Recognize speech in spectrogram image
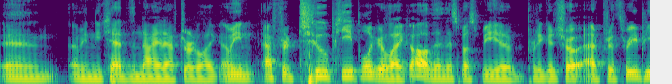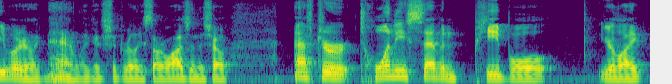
and I mean you can't deny it. After like, I mean, after two people, you're like, "Oh, then this must be a pretty good show." After three people, you're like, "Man, like I should really start watching the show." After 27 people, you're like,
